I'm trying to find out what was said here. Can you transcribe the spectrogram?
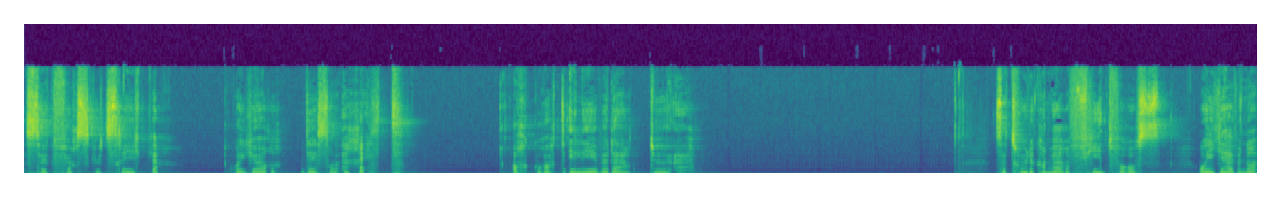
søk først Guds rike og gjør det som er rett, akkurat i livet der du er. Så jeg tror det kan være fint for oss å i jevne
